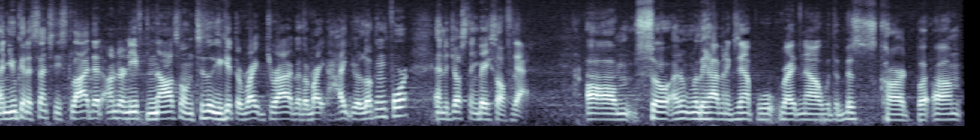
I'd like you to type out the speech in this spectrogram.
And you can essentially slide that underneath the nozzle until you get the right drag or the right height you're looking for and adjusting based off that. Um, so I don't really have an example right now with the business card, but um,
